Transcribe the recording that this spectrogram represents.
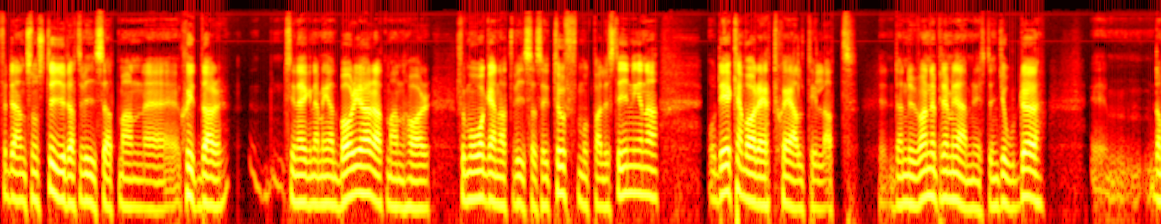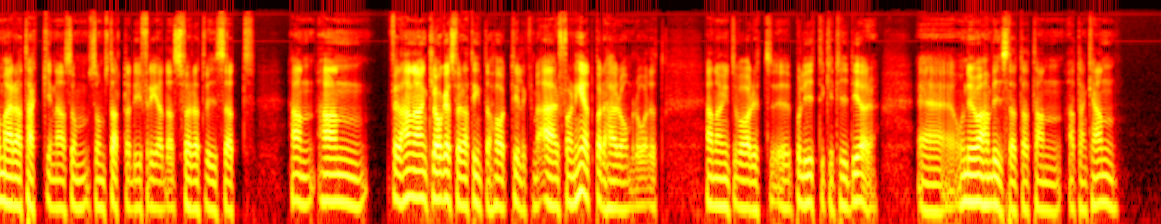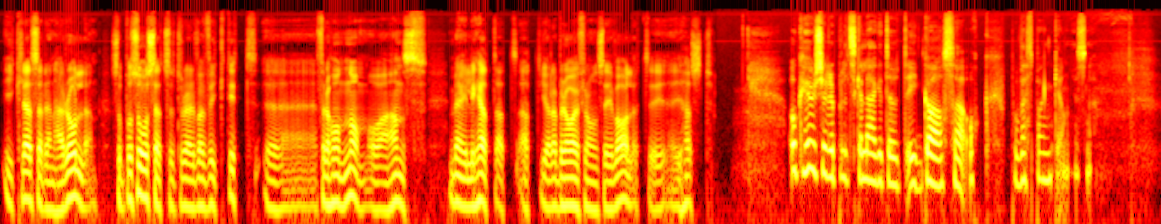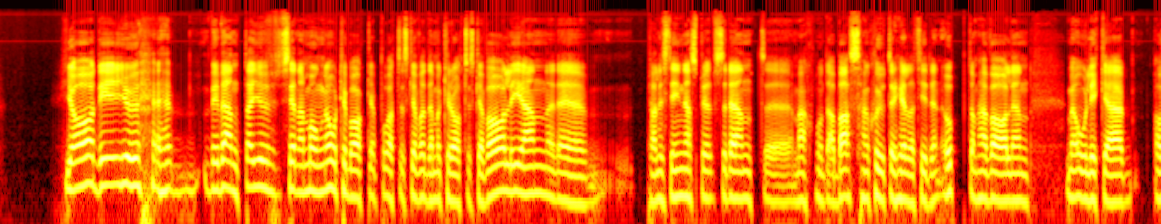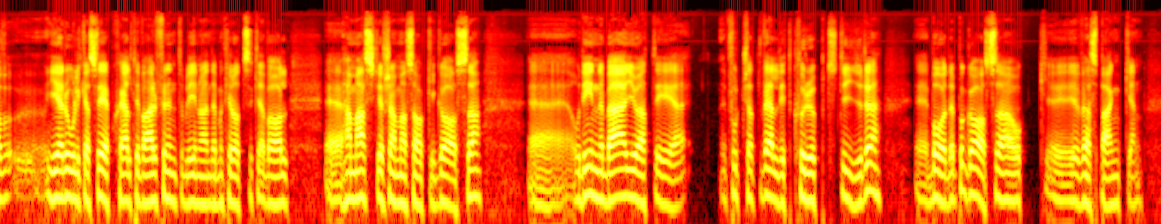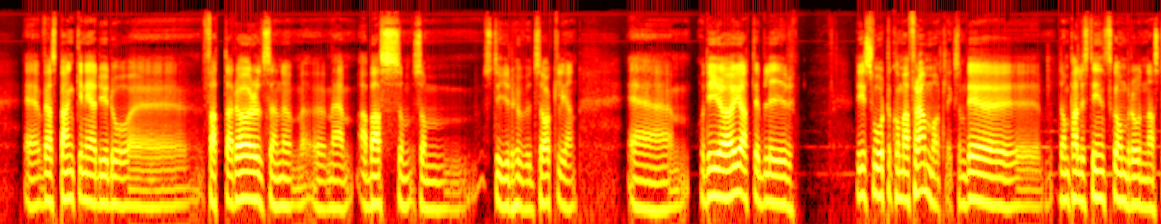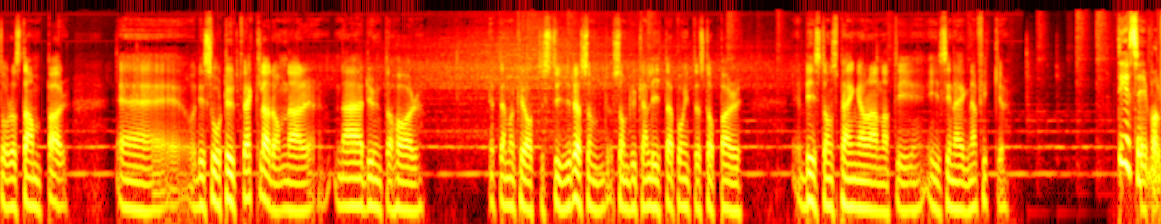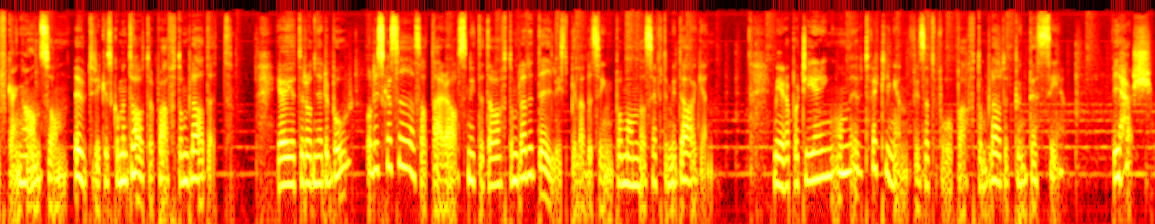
för den som styr att visa att man eh, skyddar sina egna medborgare, att man har förmågan att visa sig tuff mot palestinierna. Och det kan vara ett skäl till att den nuvarande premiärministern gjorde eh, de här attackerna som, som startade i fredags för att visa att han, han, för han anklagas för att inte ha tillräckligt med erfarenhet på det här området. Han har inte varit eh, politiker tidigare. Eh, och nu har han visat att han, att han kan iklä sig den här rollen. Så på så sätt så tror jag det var viktigt eh, för honom och hans möjlighet att, att göra bra ifrån sig i valet i, i höst. Och hur ser det politiska läget ut i Gaza och på Västbanken just nu? Ja, det är ju, eh, vi väntar ju sedan många år tillbaka på att det ska vara demokratiska val igen. Palestinas president eh, Mahmoud Abbas, han skjuter hela tiden upp de här valen med olika, av, ger olika svepskäl till varför det inte blir några demokratiska val. Eh, Hamas gör samma sak i Gaza eh, och det innebär ju att det är fortsatt väldigt korrupt styre eh, både på Gaza och eh, Västbanken. Eh, Västbanken är det ju då eh, Fattarrörelsen eh, med Abbas som, som styr huvudsakligen. Eh, och det gör ju att det blir det är svårt att komma framåt. Liksom. Det, de palestinska områdena står och stampar. Eh, och det är svårt att utveckla dem när, när du inte har ett demokratiskt styre som, som du kan lita på och inte stoppar biståndspengar och annat i, i sina egna fickor. Det säger Wolfgang Hansson, utrikeskommentator på Aftonbladet. Jag heter Ronja de Bor och det ska sägas att det här avsnittet av Aftonbladet Daily spelades in på måndags eftermiddagen. Mer rapportering om utvecklingen finns att få på aftonbladet.se. Vi hörs!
